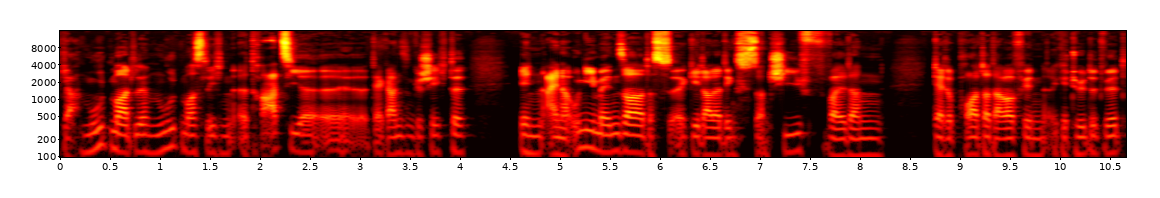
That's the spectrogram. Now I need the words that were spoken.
ja, mutmaßlichen äh, Drahtzieher äh, der ganzen Geschichte in einer Unimensa. Das äh, geht allerdings dann schief, weil dann der Reporter daraufhin äh, getötet wird.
